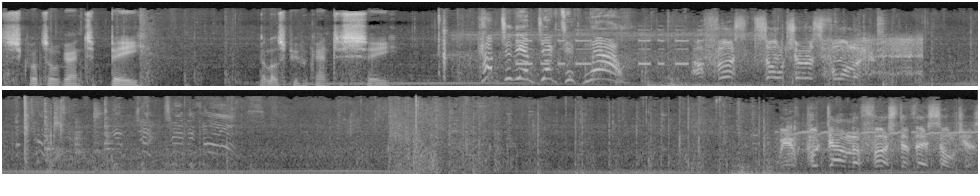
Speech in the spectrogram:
Squad's all going to B. Got lots of people going to C. Capture the objective now. Our first soldier has fallen. We have put down the first of their soldiers.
